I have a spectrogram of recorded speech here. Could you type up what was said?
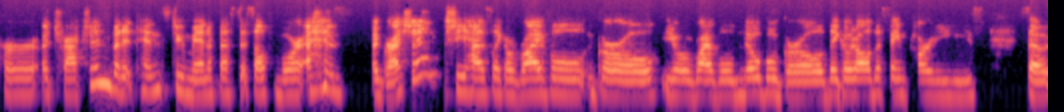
her attraction, but it tends to manifest itself more as aggression. She has like a rival girl, you know, a rival noble girl. They go to all the same parties. So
